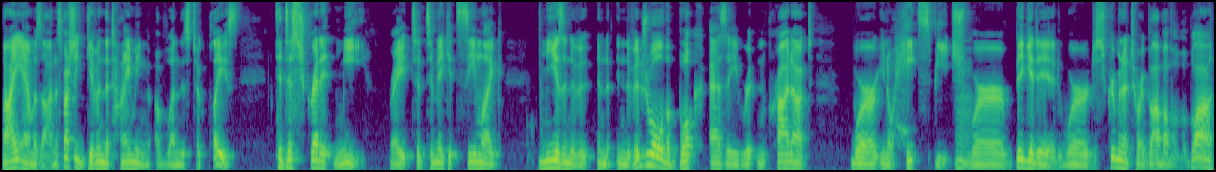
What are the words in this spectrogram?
by Amazon, especially given the timing of when this took place, to discredit me, right? To, to make it seem like me as an, an individual, the book as a written product, were, you know, hate speech, mm. were bigoted, were discriminatory, blah, blah, blah, blah, blah.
